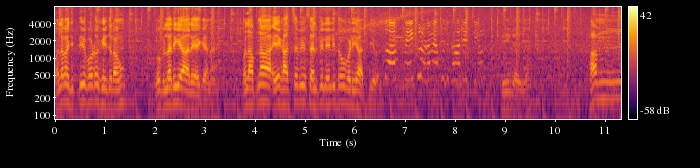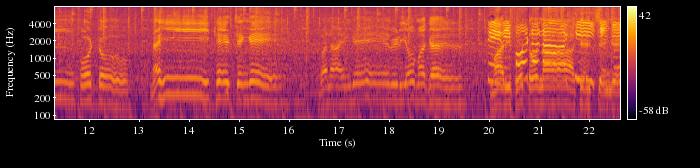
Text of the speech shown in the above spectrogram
मतलब मैं जितनी भी फ़ोटो खींच रहा हूँ वो ब्लर ही आ रहे हैं कहना है? मतलब अपना एक हाथ से भी सेल्फी ले ली तो वो बढ़िया आती है। तो आप देख लो ना ठीक है भैया हम फ़ोटो नहीं खींचेंगे बनाएँगे वीडियो मगर तेरी फ़ोटो ना खींचेंगे।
